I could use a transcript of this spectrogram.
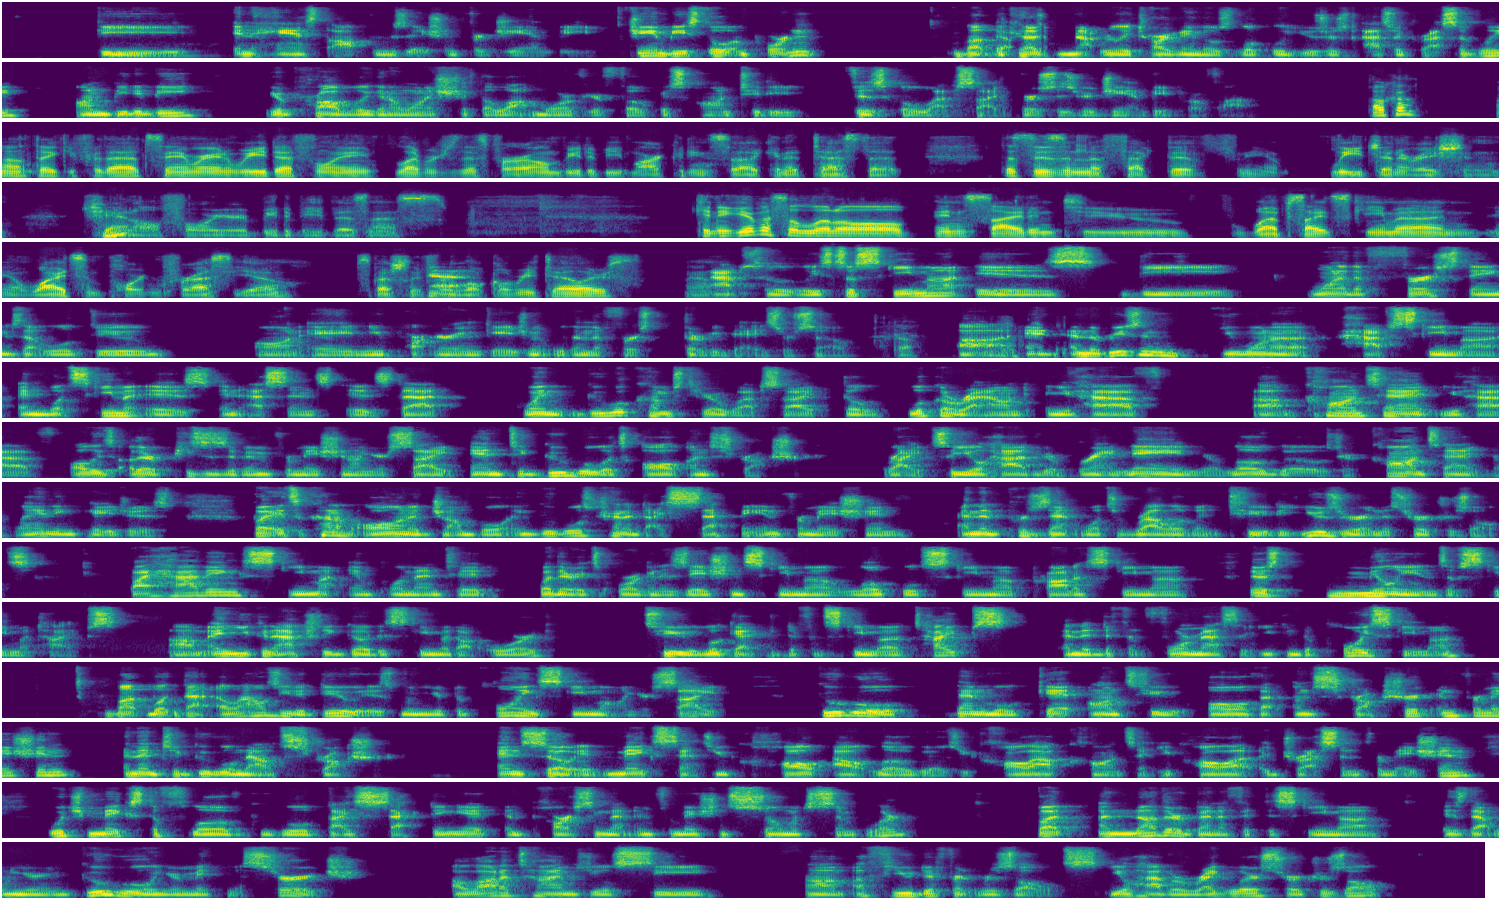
the enhanced optimization for GMB. GMB is still important, but because you're not really targeting those local users as aggressively on B2B, you're probably going to want to shift a lot more of your focus onto the physical website versus your GMB profile. Okay. Well, thank you for that, Sam. And we definitely leverage this for our own B2B marketing. So I can attest that this is an effective you know, lead generation mm-hmm. channel for your B2B business. Can you give us a little insight into website schema and you know why it's important for SEO, especially for yeah. local retailers? Yeah. Absolutely. So schema is the one of the first things that we'll do on a new partner engagement within the first 30 days or so. Okay. Uh, and, and the reason you want to have schema and what schema is in essence is that when Google comes to your website, they'll look around and you have um, content, you have all these other pieces of information on your site. And to Google, it's all unstructured, right? So you'll have your brand name, your logos, your content, your landing pages, but it's kind of all in a jumble. And Google's trying to dissect the information and then present what's relevant to the user in the search results. By having schema implemented, whether it's organization schema, local schema, product schema, there's millions of schema types. Um, and you can actually go to schema.org to look at the different schema types and the different formats that you can deploy schema. But what that allows you to do is when you're deploying schema on your site, Google then will get onto all of that unstructured information. And then to Google, now it's structured. And so it makes sense. You call out logos, you call out content, you call out address information, which makes the flow of Google dissecting it and parsing that information so much simpler. But another benefit to schema is that when you're in Google and you're making a search, a lot of times you'll see um, a few different results. You'll have a regular search result,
